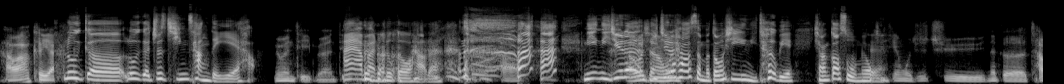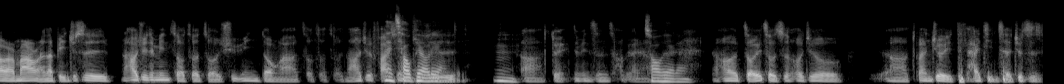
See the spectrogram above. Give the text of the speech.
好啊，可以啊。录一个录一个就是清唱的也好，没问题，没问题。哎呀，把你录给我好了。你你觉得你觉得还有什么东西你特别想告诉我们？今天我就是去那个 Tarahumara 那边，就是然后就那边走走走去运动啊，走走走，然后就发现超漂亮的，嗯啊，对，那边真的超漂亮，超漂亮。然后走一走之后就啊，突然就有一台警车就是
